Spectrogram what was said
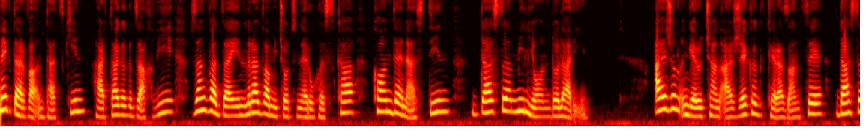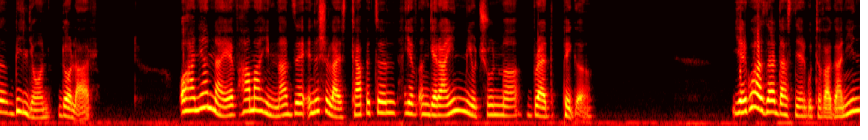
Մեկ տարվա ընթացքին հարթակը կձախվի զանգվածային լրատվամիջոցներու հսկա Nast-ին 10 միլիոն դոլարի։ Այժմ ընկերության արժեքը կգերազանցե 10 բիլիոն դոլար։ Օհանյան նաև համահիմնած է Initialized Capital եւ ընկերային միությունը Bread Pig-ը։ 2012 թվականին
